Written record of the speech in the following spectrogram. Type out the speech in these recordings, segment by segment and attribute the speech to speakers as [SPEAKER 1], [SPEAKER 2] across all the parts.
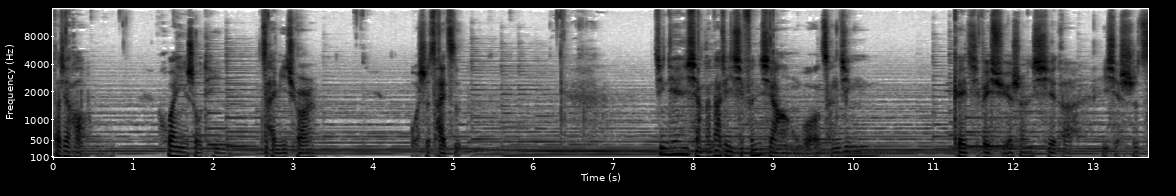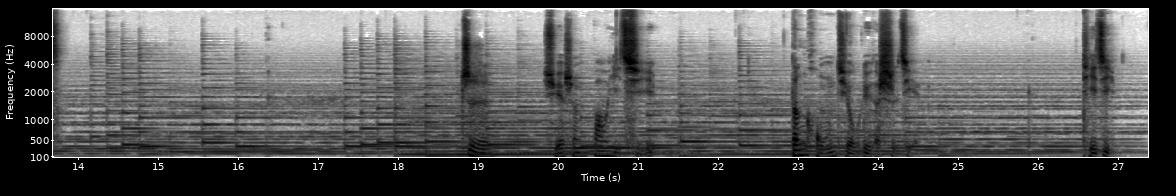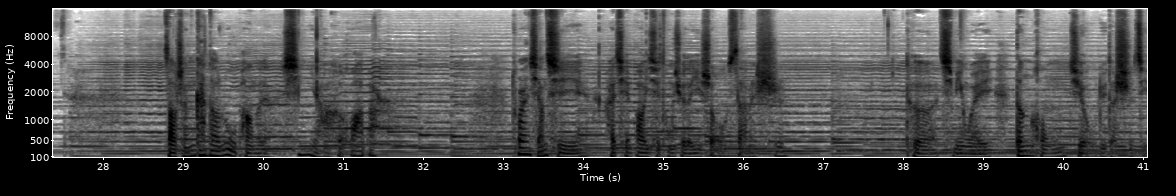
[SPEAKER 1] 大家好，欢迎收听猜谜圈儿，我是猜子。今天想跟大家一起分享我曾经给几位学生写的一些诗词。致学生包一起，灯红酒绿的世界。题记：早晨看到路旁的新芽和花瓣突然想起还欠包一起同学的一首散文诗，特起名为《灯红酒绿的世界》。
